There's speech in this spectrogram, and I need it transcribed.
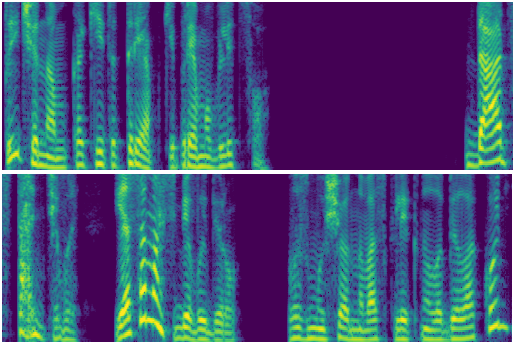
тыча нам какие-то тряпки прямо в лицо. «Да отстаньте вы! Я сама себе выберу!» Возмущенно воскликнула Белоконь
